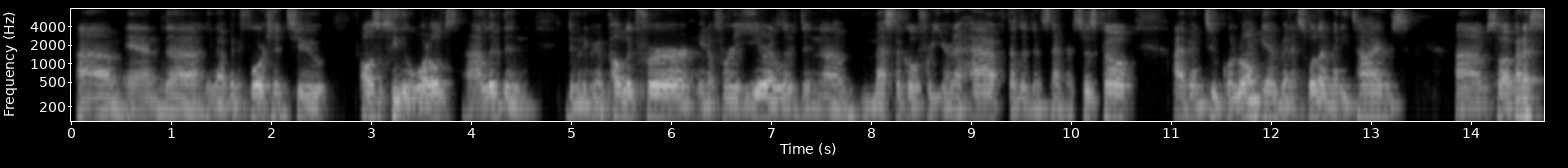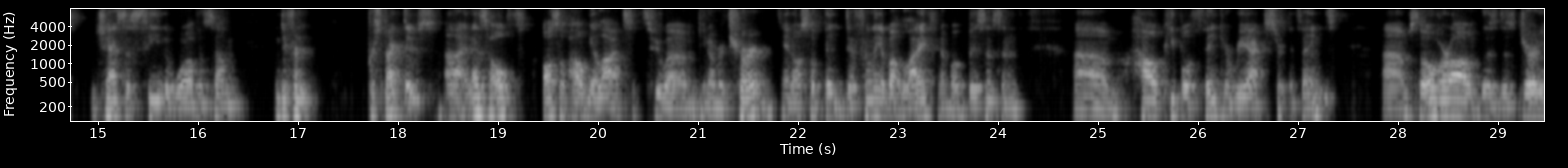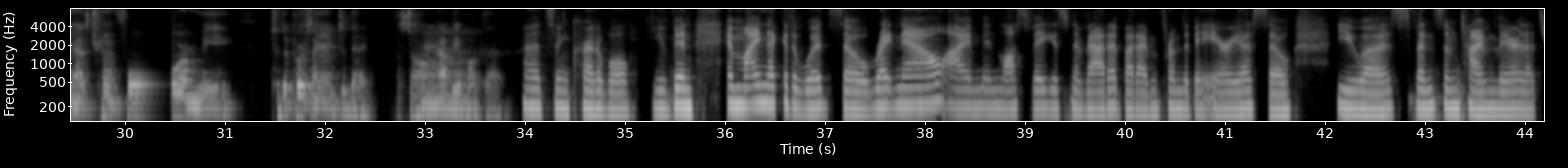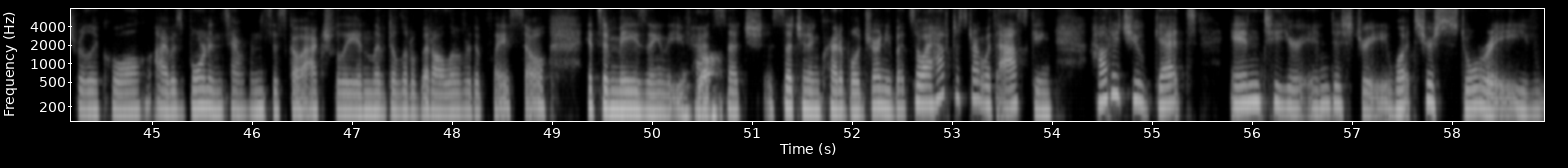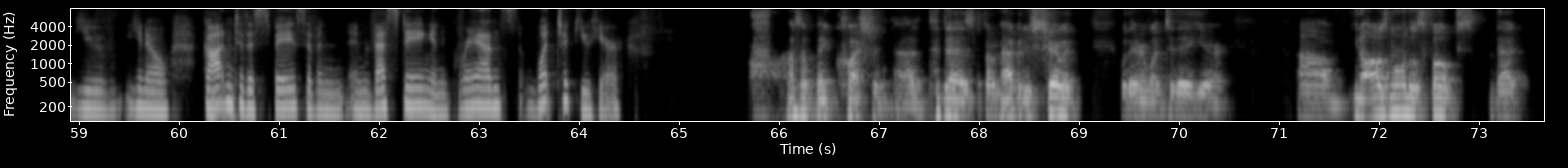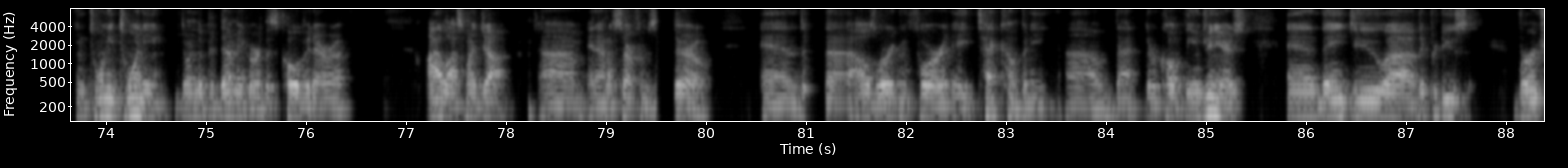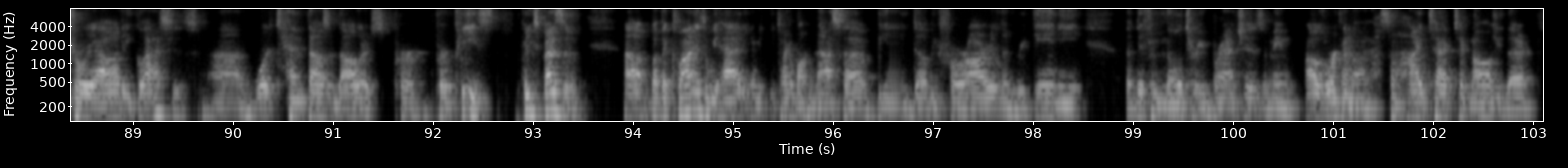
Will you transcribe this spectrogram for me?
Um, and, uh, you know, I've been fortunate to also see the world. I lived in Dominican Republic for, you know, for a year. I lived in um, Mexico for a year and a half. I lived in San Francisco. I've been to Colombia and Venezuela many times. Um, so I've had a chance to see the world in some different perspectives, uh, and that's also helped me a lot to um, you know mature and also think differently about life and about business and um, how people think and react to certain things. Um, so overall, this this journey has transformed me to the person I am today. So I'm happy about that. That's incredible. You've been in my neck of the woods. So right now I'm in Las Vegas, Nevada, but I'm from the Bay Area. So you uh, spend some time there. That's really cool. I was born in San Francisco actually and lived a little bit all over the place. So it's amazing that you've had such such an incredible journey. But so I have to start with asking, how did you get into your industry? What's your story? You've you've you know gotten to the space of in, investing and grants. What took you here? That's a big question uh, Des, but i'm happy to share with with everyone today here. Um, you know i was one of those folks that in 2020 during the pandemic or this covid era i lost my job um, and i had to start from zero. And uh, I was working for a tech company um, that they were called VRgineers, and they do uh, they produce virtual reality glasses uh, worth ten thousand dollars per per piece, pretty expensive. Uh, but the clients that we had, you know, you talk about NASA, BMW, Ferrari, Lamborghini, the different military branches. I mean, I was working on some high tech technology there,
